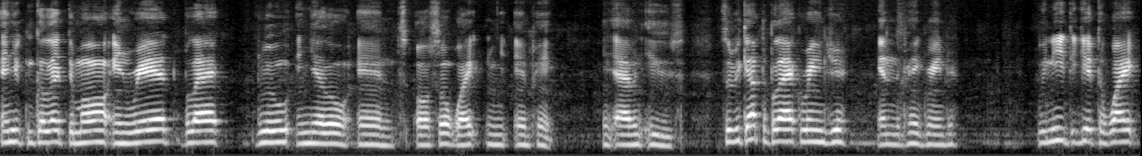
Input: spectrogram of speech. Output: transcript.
and you can collect them all in red, black, blue, and yellow, and also white and, and pink in avenues. So we got the Black Ranger and the Pink Ranger. We need to get the white,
